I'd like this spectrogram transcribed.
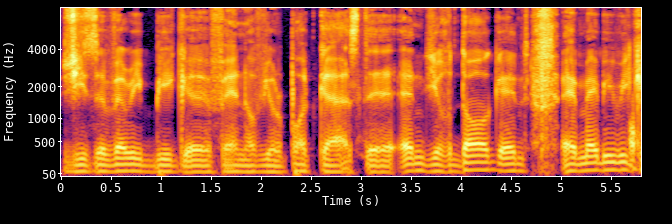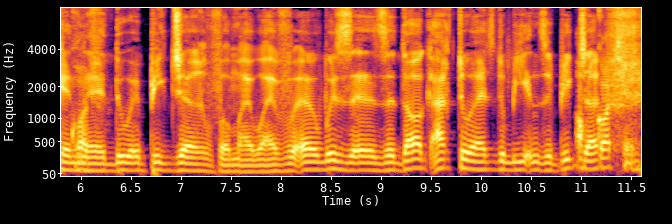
she's a very big uh, fan of your podcast uh, and your dog and uh, maybe we Oh can uh, do a picture for my wife uh, with uh, the dog, Arthur has to be in the picture. Oh Gottchen.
